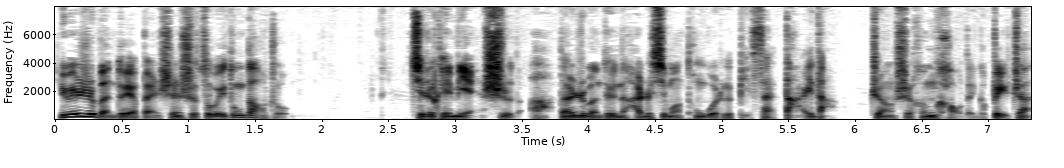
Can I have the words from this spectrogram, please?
因为日本队啊本身是作为东道主，其实可以免试的啊。但日本队呢还是希望通过这个比赛打一打，这样是很好的一个备战。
